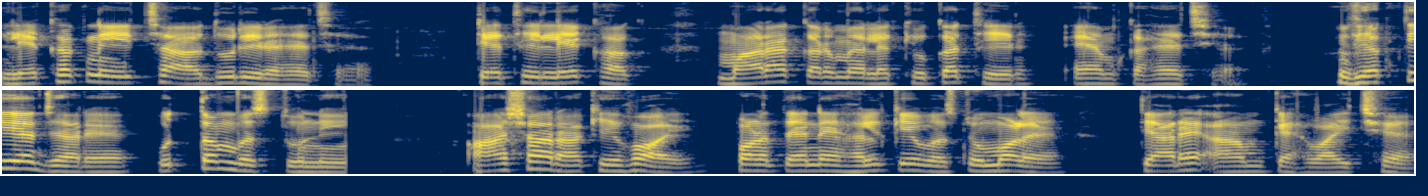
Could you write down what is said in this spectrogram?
લેખકની ઈચ્છા અધૂરી રહે છે. તેથી લેખક, મારા કર્મે લખ્યું કથિર એમ કહે છે. વ્યક્તિએ જ્યારે ઉત્તમ વસ્તુની આશા રાખી હોય, પણ તેને હલકી વસ્તુ મળે, ત્યારે આમ કહેવાય છે.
